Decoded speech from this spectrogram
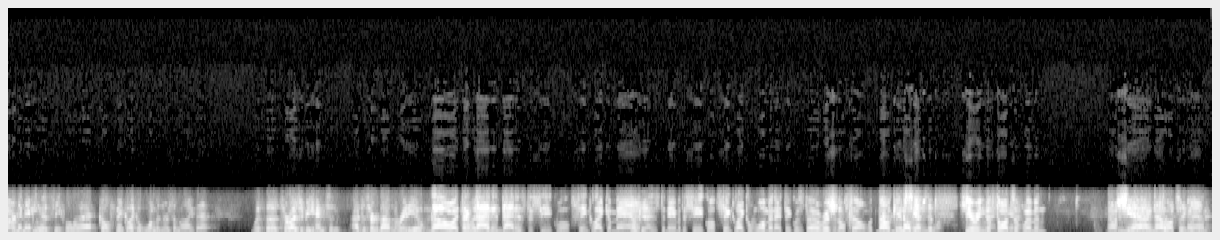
aren't they making a sequel to that called Think Like a Woman or something like that? With uh, Taraji P Henson. I just heard about it on the radio. No, I think Apparently that they is didn't that know. is the sequel. Think Like a Man Okay. is the name of the sequel. Think Like a Woman, I think, was the original film with Mel Gibson. Mel Gibson. Hearing Okay, the thoughts yeah. of women. Now she yeah, can hear the thoughts of Think man. Man.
